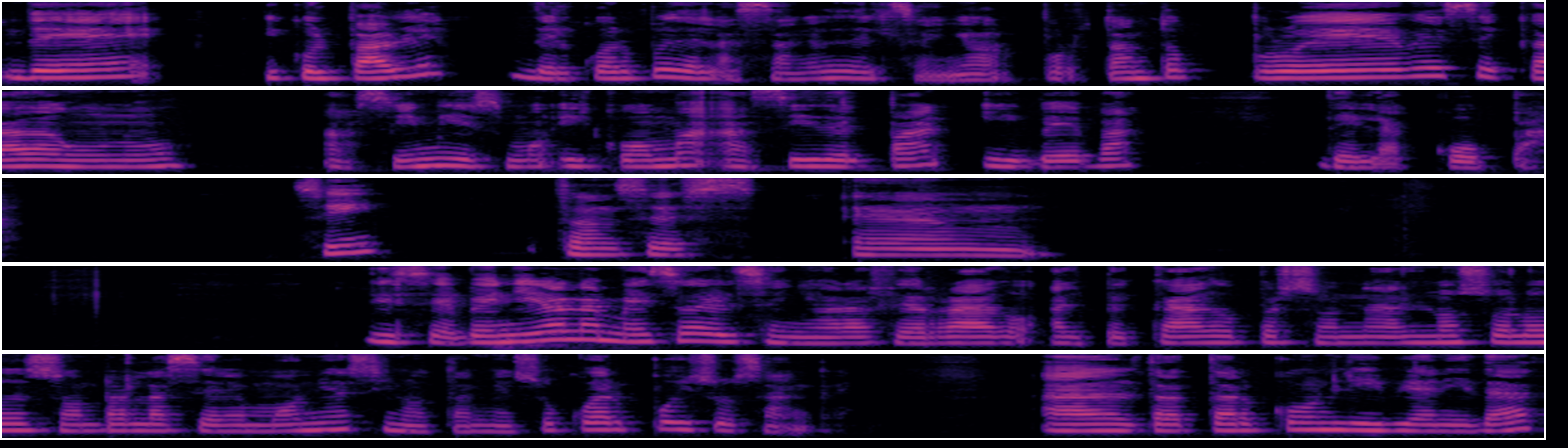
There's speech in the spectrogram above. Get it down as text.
De y culpable del cuerpo y de la sangre del Señor. Por tanto, pruébese cada uno a sí mismo y coma así del pan y beba de la copa. ¿Sí? Entonces, em, dice, venir a la mesa del Señor aferrado al pecado personal no solo deshonra la ceremonia, sino también su cuerpo y su sangre. Al tratar con livianidad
